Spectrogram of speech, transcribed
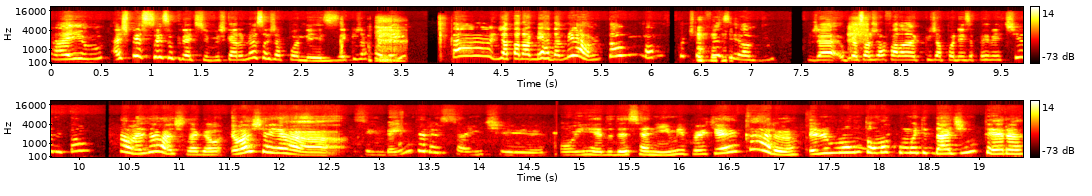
Aí as pessoas são criativas, cara, não é só japoneses, é que o japonês tá- já tá na merda mesmo, então vamos continuar fazendo. Já, o pessoal já fala que o japonês é pervertido, então. Ah, mas eu acho legal. Eu achei a, assim, bem interessante o enredo desse anime, porque, cara, ele montou uma comunidade inteira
